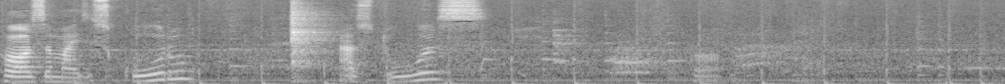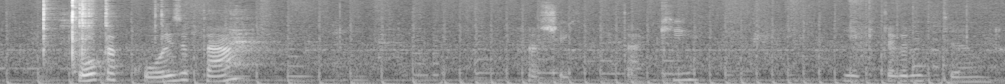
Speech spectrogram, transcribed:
rosa mais escuro as duas. Ó. Pouca coisa, tá? Achei que tá aqui e aqui tá grudando.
